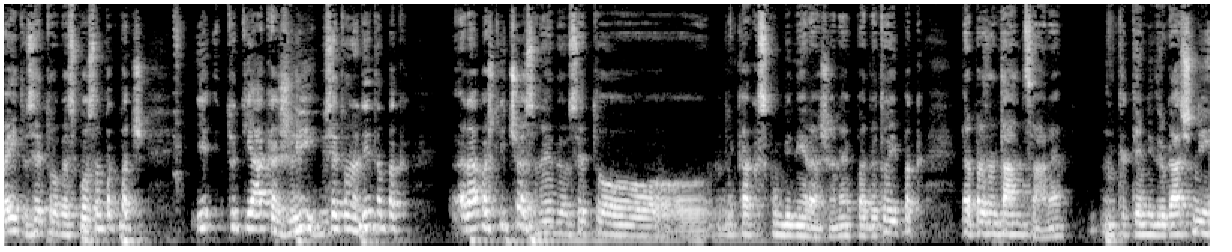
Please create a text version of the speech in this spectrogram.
pejti vse to, skozi, ampak pač je, tudi jaka želi vse to narediti, ampak rabaš ti čas, ne, da vse to nekako skombiniraš, ne, pa da to je ipak reprezentanca, ne, kakšni drugačni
